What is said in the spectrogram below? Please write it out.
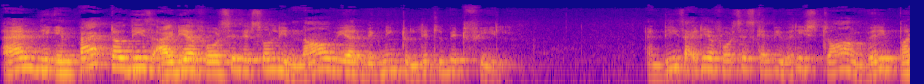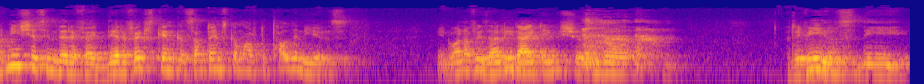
And the impact of these idea forces, it's only now we are beginning to little bit feel. And these idea forces can be very strong, very pernicious in their effect. Their effects can sometimes come after thousand years. In one of his early writings, Sri Aurobindo reveals the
